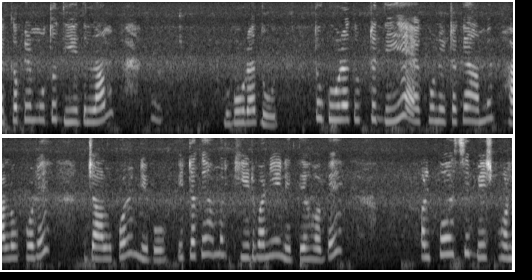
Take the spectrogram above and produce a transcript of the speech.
এক কাপের মতো দিয়ে দিলাম গুঁড়া দুধ। তো গুঁড়া দুধটা দিয়ে এখন এটাকে আমি ভালো করে জাল করে নেব। এটাকে আমার ক্ষীর বানিয়ে নিতে হবে। অল্প আছে, বেশ ঘন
